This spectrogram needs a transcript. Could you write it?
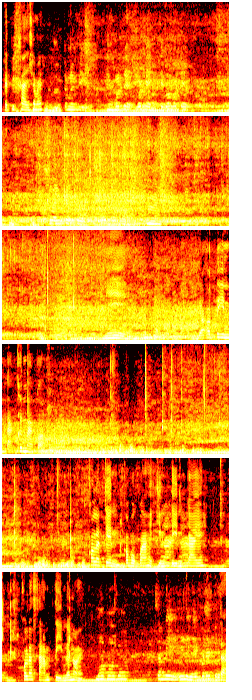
เผ็ดพริกไทยใช่ไหมกำลังดีรสเด็ดรสเด็ดถือว่ารสเด็ดช่วยช่วยโปรช่วยโปรโมทอืม นี่ เดี๋ยวเอาตีนตักขึ้นมาก่อนคอลลาเจนเขาบอกว่าให้กินตีนไก่คนละสามตีนแล้วหน่อยบอบอบอจะมีอีหลีไม่ได้ตัวจ้ะ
